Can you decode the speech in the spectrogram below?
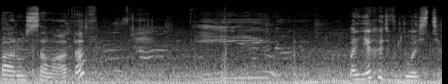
пару салатов и поехать в гости.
